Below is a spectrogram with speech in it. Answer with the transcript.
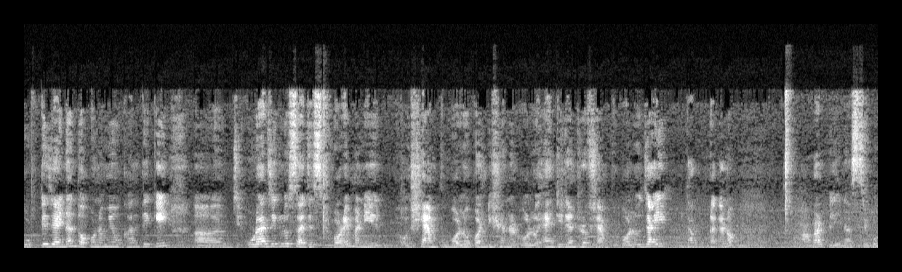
করতে যাই না, তখন আমি ওখান থেকে আহ, ওরা যেগুলো সাজেস্ট করে মানে শ্যাম্পু বলো কন্ডিশনার বলো অ্যান্টি ড্যান্ড্রফ শ্যাম্পু বলো যাই থাকুক না কেন আবার প্লেন আসছে গো।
